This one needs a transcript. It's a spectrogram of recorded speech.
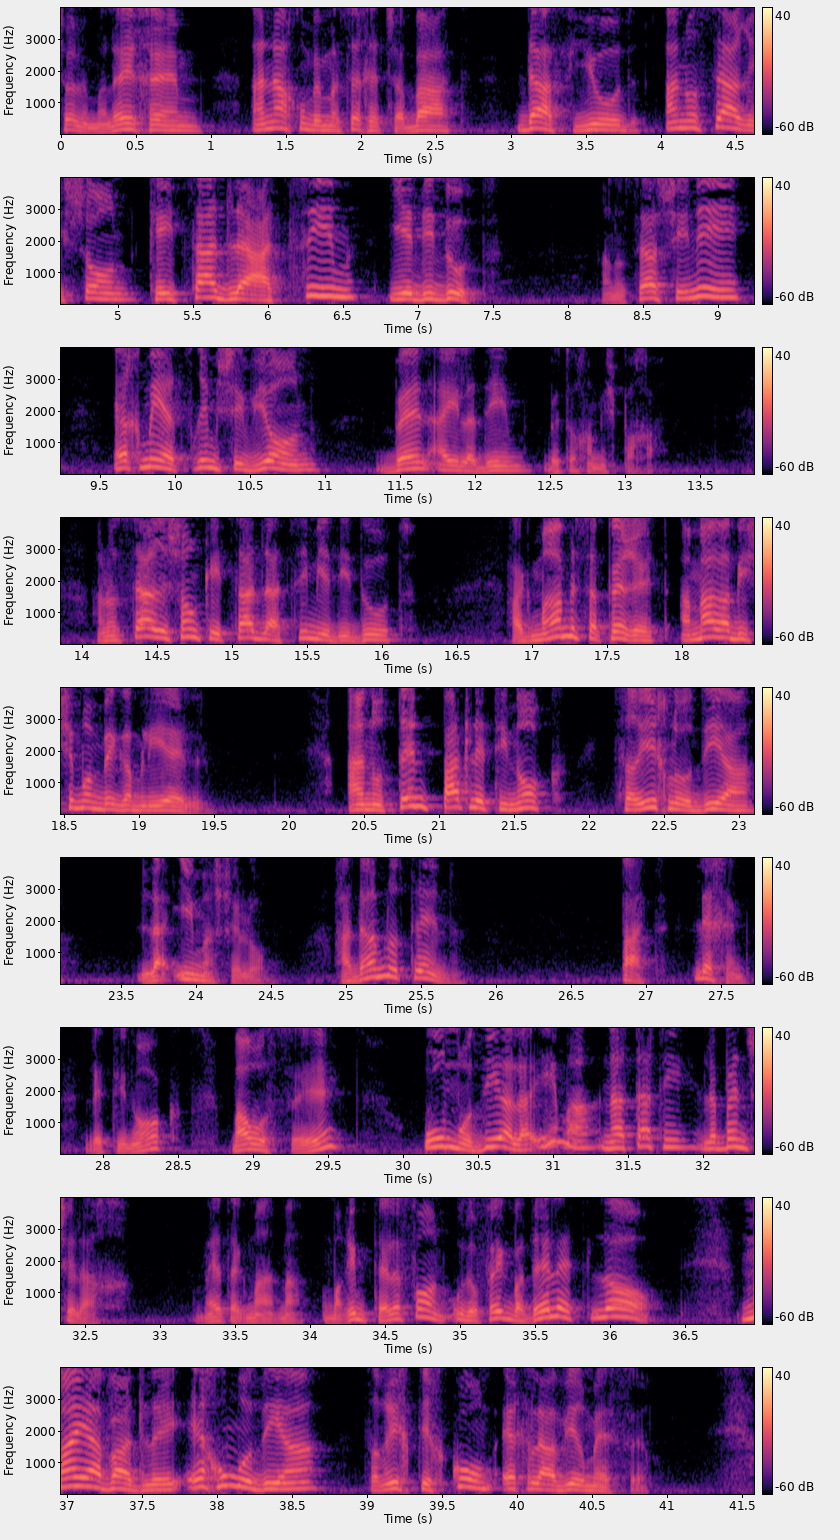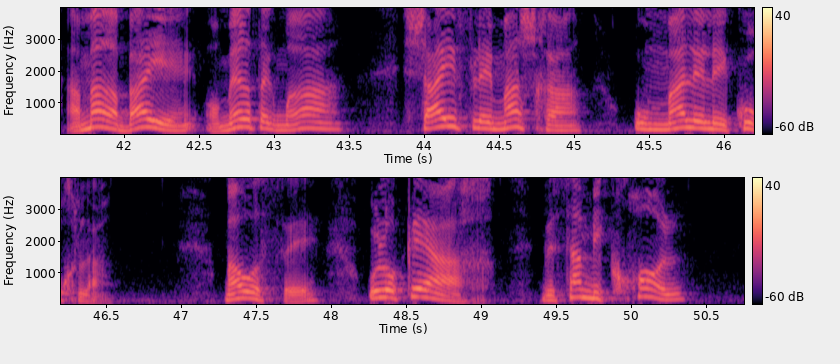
שלום עליכם, אנחנו במסכת שבת, דף י', הנושא הראשון, כיצד להעצים ידידות. הנושא השני, איך מייצרים שוויון בין הילדים בתוך המשפחה. הנושא הראשון, כיצד להעצים ידידות, הגמרא מספרת, אמר רבי שמעון בן גמליאל, הנותן פת לתינוק צריך להודיע לאימא שלו. אדם נותן פת, לחם, לתינוק, מה הוא עושה? הוא מודיע לאימא, נתתי לבן שלך. אומרת הגמרא, מה, הוא מרים טלפון? הוא דופק בדלת? לא. מה יעבד לי? איך הוא מודיע? צריך תחכום איך להעביר מסר. אמר אביי, אומרת הגמרא, שייף למשחה ומלא לכוכלה. מה הוא עושה? הוא לוקח ושם מכחול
